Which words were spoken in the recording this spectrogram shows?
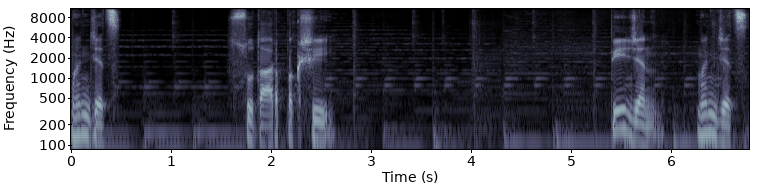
म्हणजेच सुतार पक्षी. पिजन म्हणजेच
